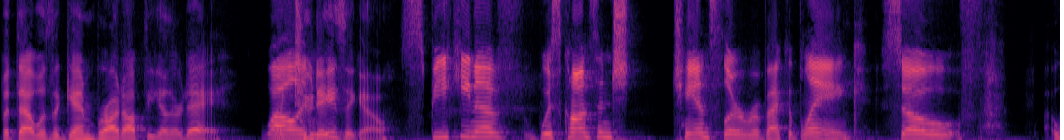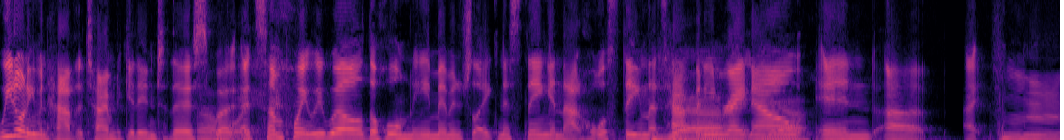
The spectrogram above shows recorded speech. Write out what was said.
But that was again brought up the other day. Well, like two days ago. Speaking of Wisconsin ch- Chancellor Rebecca Blank, so f- we don't even have the time to get into this, but boy. at some point we will. The whole name, image, likeness thing, and that whole thing that's happening right now, and uh, I, hmm,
